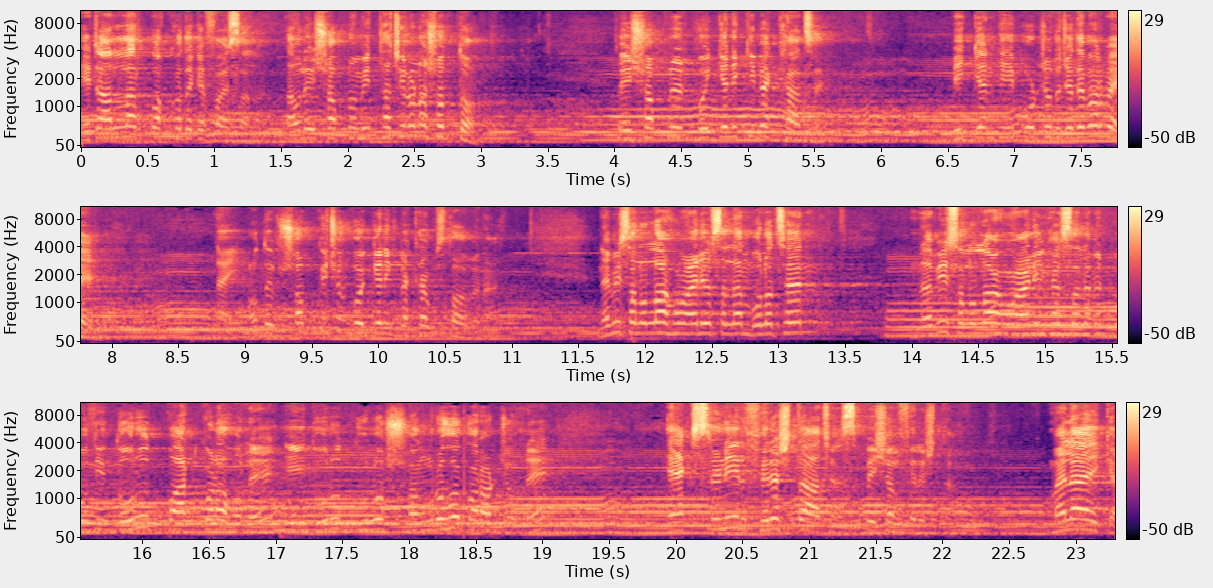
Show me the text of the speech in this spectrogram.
এটা আল্লাহর পক্ষ থেকে ফয়সালা। তাহলে এই স্বপ্ন মিথ্যা ছিল না সত্য? তো এই স্বপ্নের বৈজ্ঞানিক কি ব্যাখ্যা আছে? বিজ্ঞান কি এই পর্যন্ত যেতে পারবে? নাই। অতএব সব কিছুর বৈজ্ঞানিক ব্যাখ্যা বুঝতে হবে না। নবী সাল্লাহ আলী সাল্লাম বলেছেন, নবী সাল্লাহ আলী সাল্লামের প্রতি দরুদ পাঠ করা হলে এই দরুদগুলো সংগ্রহ করার জন্য এক শ্রেণির ফেরেস্তা আছেন স্পেশাল ফেরেস্তা মেলাইকা।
